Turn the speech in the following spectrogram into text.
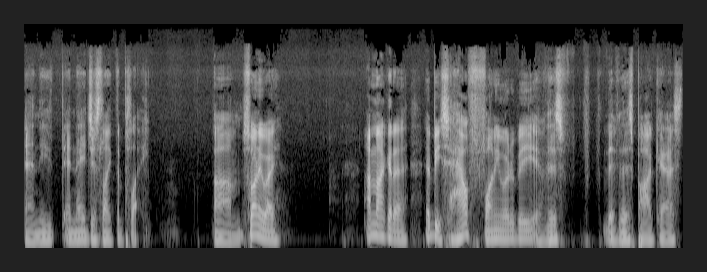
And he and they just like to play. Um so anyway i'm not gonna it'd be how funny would it be if this if this podcast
